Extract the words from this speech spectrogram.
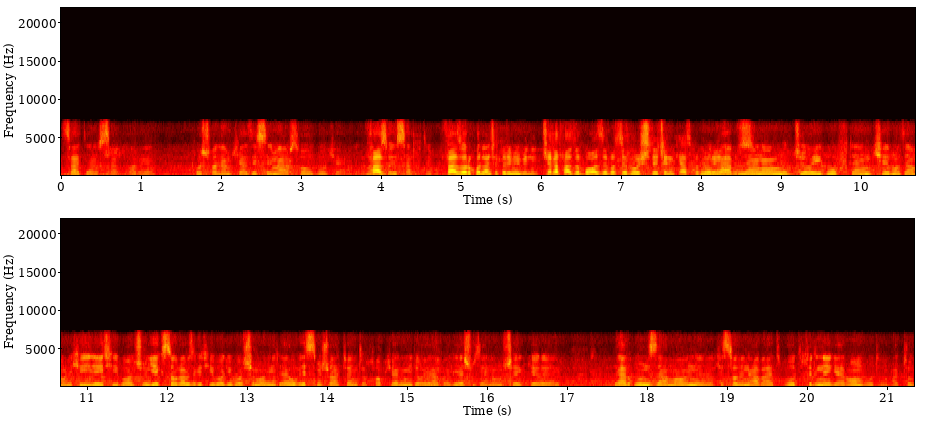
100 درصد. آره. خوشحالم که از این سری مرزها عبور کردیم مرزهای سختی بود. فضا رو کلا چطوری می‌بینی؟ چقدر فضا بازه واسه رشد چنین کسب و کاری قبلا هم جایی گفتم که ما زمانی که ایده تیبال چون یک سال قبل از که تیبالی باشه ما ایده و اسمش رو حتی انتخاب کردیم. ایده های اولیه‌اش رو ذهنمون شکل گرفت. در اون زمان که سال 90 بود خیلی نگران بودیم. حتی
